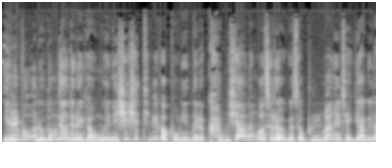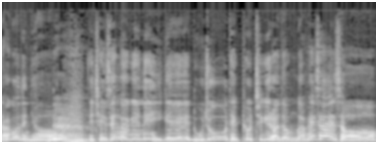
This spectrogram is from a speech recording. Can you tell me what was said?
일부 노동자들의 경우에는 CCTV가 본인들을 감시하는 것으로 여기서 불만을 제기하기도 하거든요. 네. 제 생각에는 이게 노조 대표 측이라던가 회사에서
